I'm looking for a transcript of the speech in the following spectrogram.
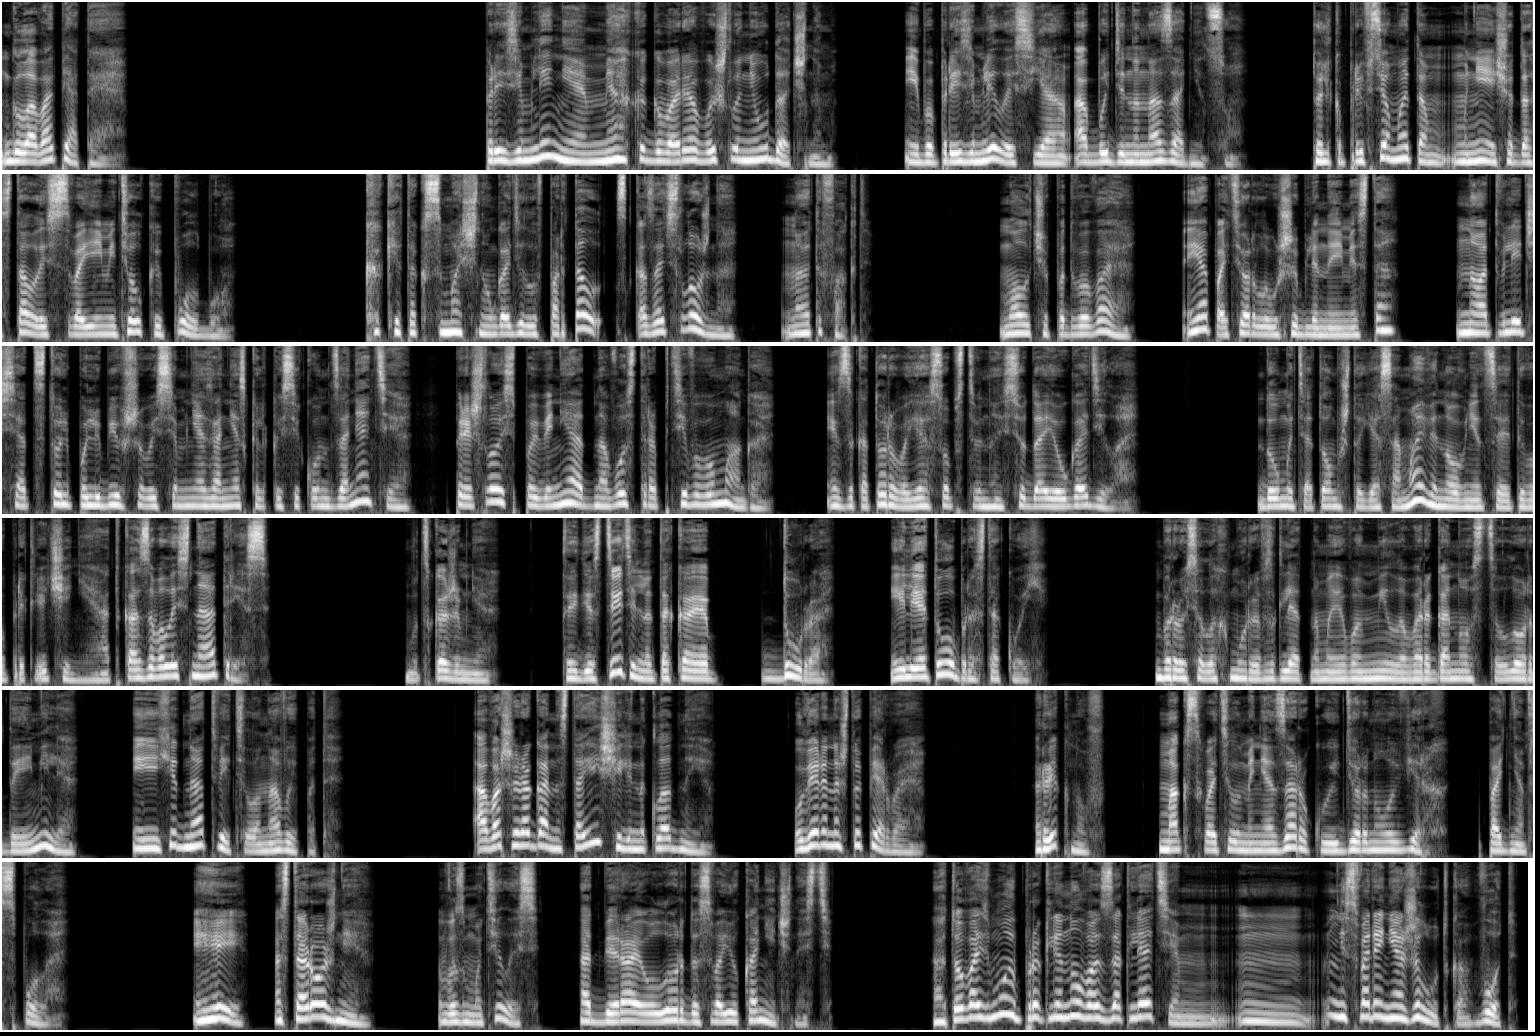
Глава пятая. Приземление, мягко говоря, вышло неудачным, ибо приземлилась я обыденно на задницу. Только при всем этом мне еще досталось своей метелкой по лбу. Как я так смачно угодила в портал, сказать сложно, но это факт. Молча подвывая, я потерла ушибленные места, но отвлечься от столь полюбившегося мне за несколько секунд занятия пришлось по вине одного строптивого мага, из-за которого я, собственно, сюда и угодила. Думать о том, что я сама виновница этого приключения, отказывалась на отрез. «Вот скажи мне, ты действительно такая дура? Или это образ такой?» Бросила хмурый взгляд на моего милого рогоносца лорда Эмиля и ехидно ответила на выпад. «А ваши рога настоящие или накладные?» «Уверена, что первое». Рыкнув, Макс схватил меня за руку и дернул вверх, подняв с пола. «Эй, осторожнее!» — возмутилась, отбирая у лорда свою конечность. «А то возьму и прокляну вас заклятием... М несварение желудка, вот».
